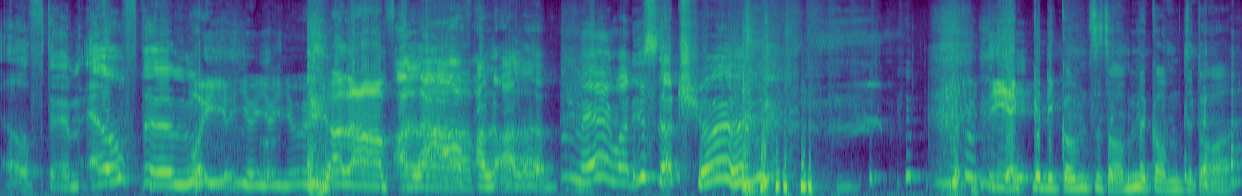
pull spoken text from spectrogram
Elftem, Elftem. Uiuiuiui. Alarm, Alarm, Alarm. Nee, was ist das schön. die Ecke, die kommt zusammen, kommt da.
